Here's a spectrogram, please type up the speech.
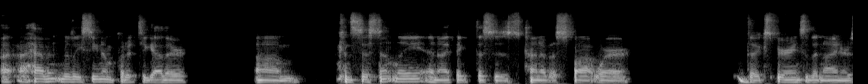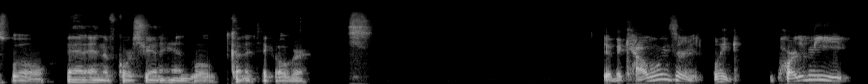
I, I haven't really seen them put it together um, consistently, and I think this is kind of a spot where the experience of the Niners will and, and of course Shanahan will kind of take over. Yeah, the Cowboys are like part of me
